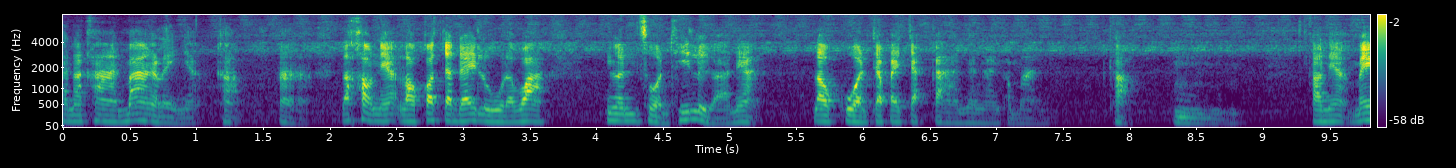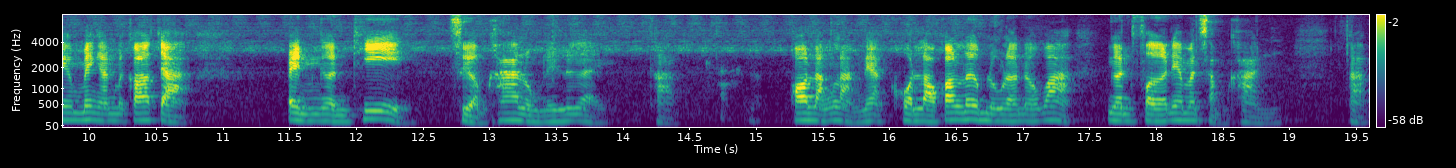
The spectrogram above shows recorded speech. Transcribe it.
ธนาคารบ้างอะไรเงี้ยครับอ่าแล้วคราวนี้เราก็จะได้รู้แล้วว่าเงินส่วนที่เหลือเนี่ยเราควรจะไปจัดการยังไงกับมันครับอืมคราวนี้ไม่ไม่งั้นมันก็จะเป็นเงินที่เสื่อมค่าลงเรื่อยๆครับพอหลังๆเนี่ยคนเราก็เริ่มรู้แล้วนะว่าเงินเฟ้อเนี่ยมันสำคัญครับ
